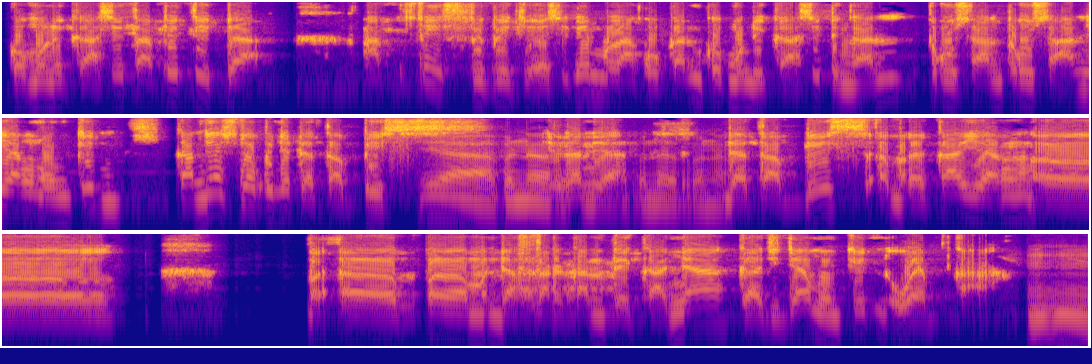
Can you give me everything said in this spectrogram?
komunikasi tapi tidak aktif BPJS ini melakukan komunikasi dengan perusahaan-perusahaan yang mungkin kan dia sudah punya database. Ya benar. Ya kan ya. Benar, benar. Database mereka yang uh, uh, mendaftarkan TK-nya gajinya mungkin UMK. Mm-hmm.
